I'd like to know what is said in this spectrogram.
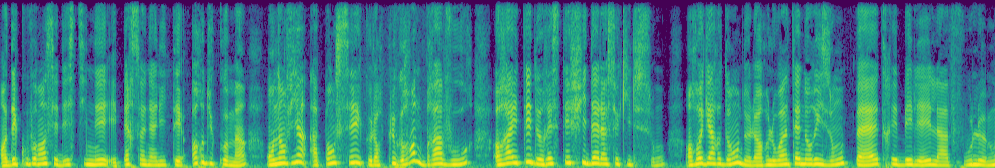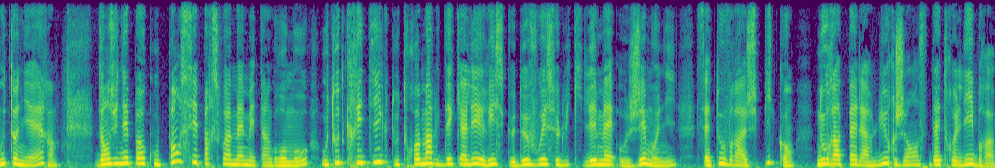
En découvrant ces destinées et personnalités hors du commun, on en vient à penser que leur plus grande bravoure aura été de rester fidèles à ce qu'ils sont, en regardant de leur lointain horizon paître et bêler la foule moutonnière. Dans une époque où penser par soi-même est un gros mot, où toute critique, toute remarque décalée risque de vouer celui qui l'aimait aux gémonies, cet ouvrage piquant nous rappelle à l'urgence d'être libre.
